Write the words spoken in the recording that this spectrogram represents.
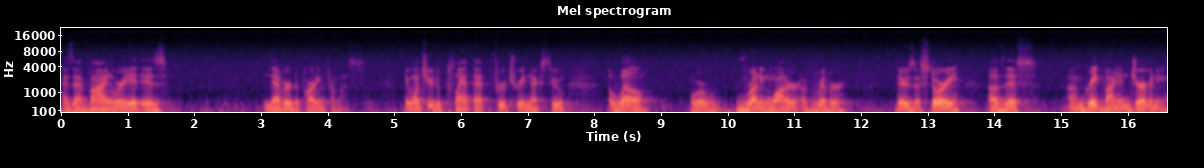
as that vine where it is never departing from us. They want you to plant that fruit tree next to a well or running water of river. There's a story of this um, grapevine in Germany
